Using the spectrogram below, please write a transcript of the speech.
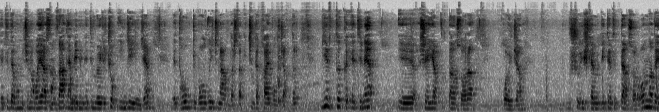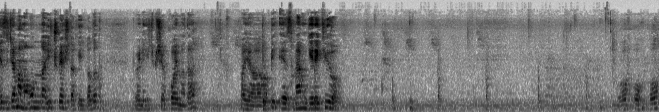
Eti de bunun içine koyarsam zaten benim etim böyle çok ince ince. E, tavuk gibi olduğu için arkadaşlar içinde kaybolacaktır. Bir tık etini e, şey yaptıktan sonra koyacağım. Şu işlemi bitirdikten sonra onunla da ezeceğim ama onunla 3-5 dakikalık böyle hiçbir şey koymadan bayağı bir ezmem gerekiyor. Oh oh oh.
